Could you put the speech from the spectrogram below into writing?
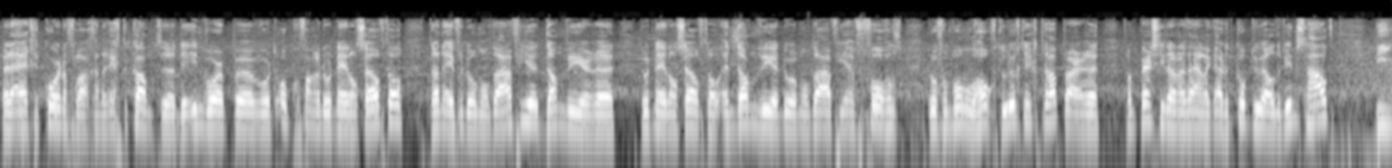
bij de eigen cornervlag. Aan de rechterkant. de inworp wordt opgevangen door het Nederlands elftal. Dan even door Moldavië. Dan weer door het Nederlands elftal. En dan weer door Moldavië. En vervolgens door Van Bommel de lucht ingetrapt. Waar uh, Van Persie dan uiteindelijk uit het kopduel de winst haalt. Die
